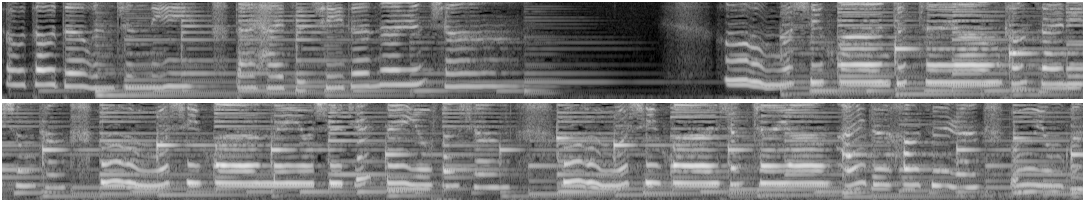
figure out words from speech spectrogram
偷偷的吻着你带孩子气的男人香喜欢就这样靠在你胸膛。呜，我喜欢没有时间，没有方向。呜，我喜欢像这样爱的好自然，不用管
